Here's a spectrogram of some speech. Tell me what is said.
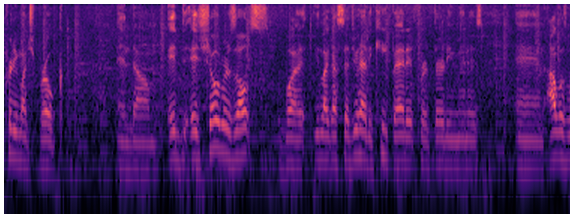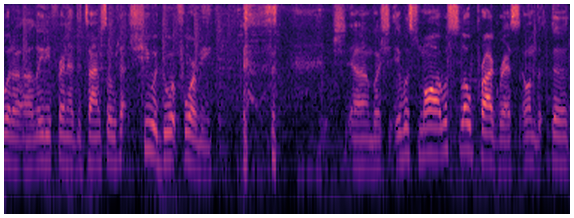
pretty much broke. And um, it, it showed results, but like I said, you had to keep at it for 30 minutes. and I was with a, a lady friend at the time, so she would do it for me. um, but it was small, it was slow progress on the, the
